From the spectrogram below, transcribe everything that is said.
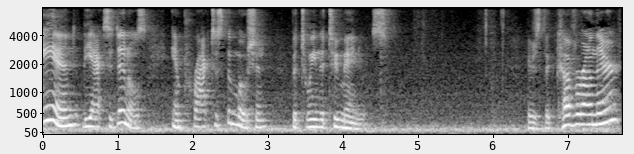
and the accidentals and practice the motion between the two manuals. Here's the cover on there,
